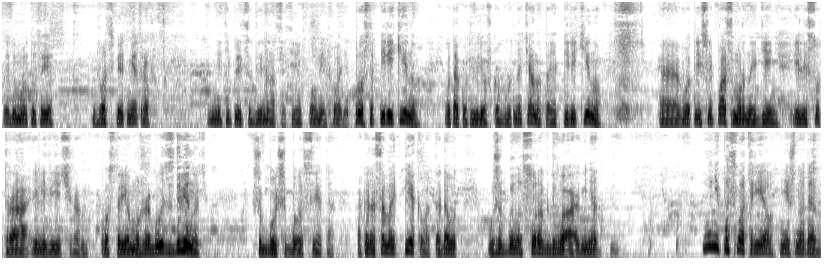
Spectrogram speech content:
я думаю, тут ее 25 метров. У меня теплица 12, ее вполне хватит. Просто перекину. Вот так вот веревка будет натянута, я перекину. Э, вот если пасмурный день, или с утра, или вечером, просто ее можно будет сдвинуть, чтобы больше было света. А когда самое пекло, когда вот уже было 42, меня, ну не посмотрел, мне же надо,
